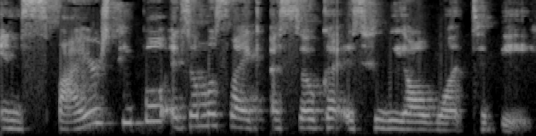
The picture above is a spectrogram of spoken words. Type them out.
inspires people it's almost like ahsoka is who we all want to be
